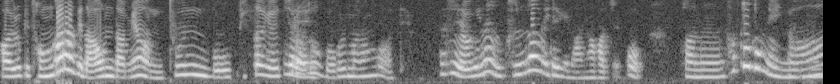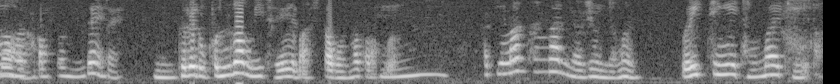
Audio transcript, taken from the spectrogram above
아, 이렇게 정갈하게 나온다면 돈 뭐 비싸게 치러도 네. 먹을만한 것 같아요. 사실 여기는 분점이 되게 많아가지고 저는 서초동에 있는 아. 분점을 가봤었는데 네. 음, 그래도 본점이 제일 맛있다고는 하더라고요. 음, 하지만 한 가지 아쉬운 점은 waiting이 정말 깁니다.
